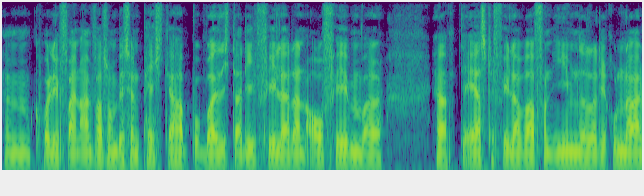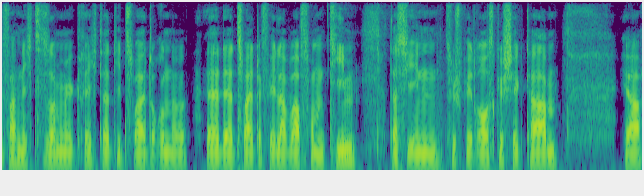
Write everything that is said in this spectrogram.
Im Qualifying einfach so ein bisschen Pech gehabt, wobei sich da die Fehler dann aufheben, weil ja, der erste Fehler war von ihm, dass er die Runde einfach nicht zusammengekriegt hat. Die zweite Runde, äh, der zweite Fehler war vom Team, dass sie ihn zu spät rausgeschickt haben. Ja,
